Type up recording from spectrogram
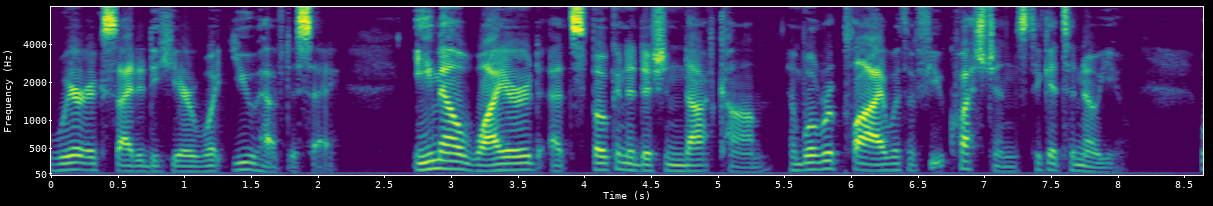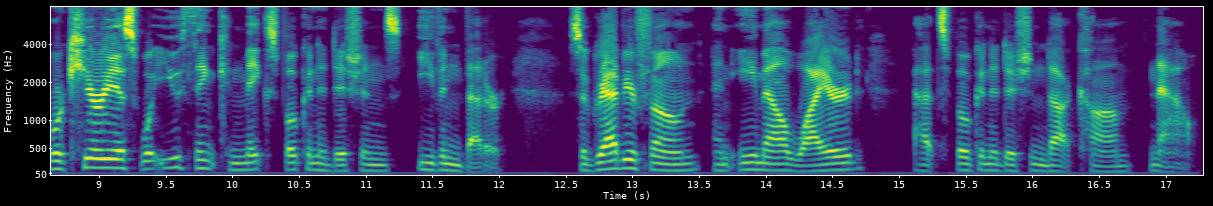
we're excited to hear what you have to say. Email wired at spokenedition.com and we'll reply with a few questions to get to know you. We're curious what you think can make Spoken Editions even better. So grab your phone and email wired at spokenedition.com now.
